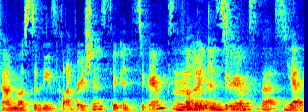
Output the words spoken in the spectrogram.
found most of these collaborations through Instagram. So following Mhm. Instagram, is the best. yeah.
